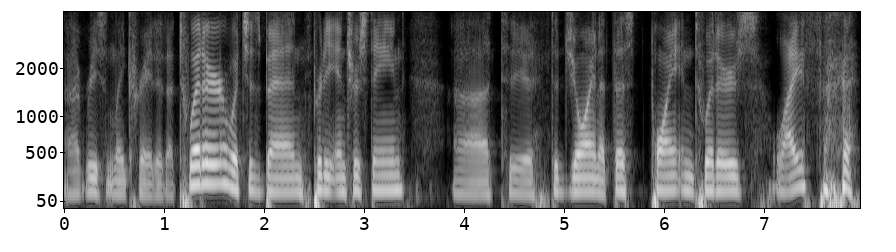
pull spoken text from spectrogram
I've recently created a Twitter, which has been pretty interesting uh, to to join at this point in Twitter's life.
